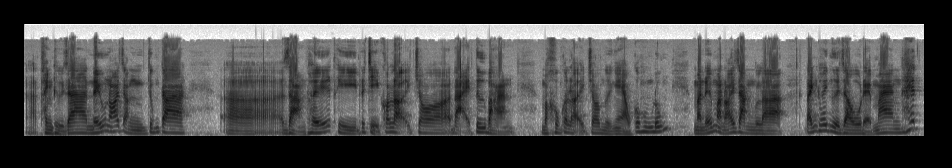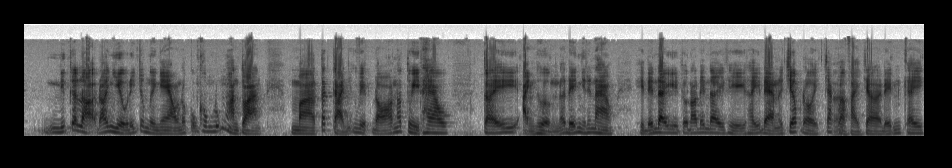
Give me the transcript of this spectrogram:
À, thành thử ra nếu nói rằng chúng ta à, giảm thuế thì nó chỉ có lợi cho đại tư bản mà không có lợi cho người nghèo cũng không đúng mà nếu mà nói rằng là đánh thuế người giàu để mang hết những cái lợi đó nhiều đến cho người nghèo nó cũng không đúng hoàn toàn mà tất cả những việc đó nó tùy theo cái ảnh hưởng nó đến như thế nào thì đến đây tôi nói đến đây thì thấy đèn nó chớp rồi chắc là À. phải chờ đến cái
